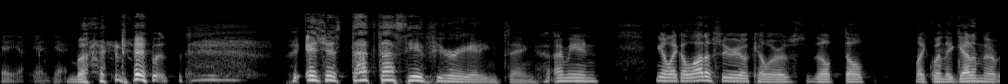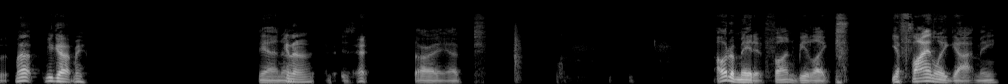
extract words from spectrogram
Yeah, yeah, yeah, yeah. but it was, it's just that's that's the infuriating thing. I mean, you know, like a lot of serial killers, they'll they'll like when they get them, they're "Ah, you got me. Yeah, I know. You know, eh. sorry. I, I would have made it fun to be like, you finally got me.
